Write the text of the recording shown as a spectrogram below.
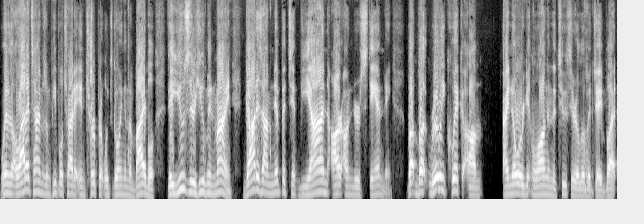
When a lot of times when people try to interpret what's going in the Bible, they use their human mind. God is omnipotent beyond our understanding. But but really quick, um, I know we're getting long in the tooth here a little bit, Jay, but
